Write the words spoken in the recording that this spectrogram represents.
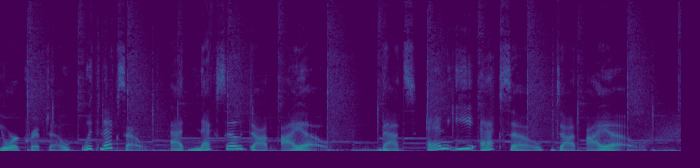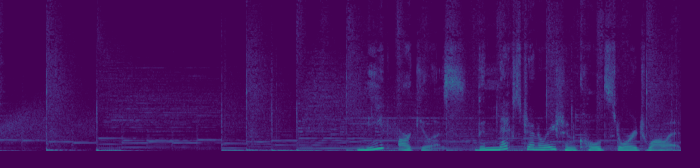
your crypto with Nexo at nexo.io. That's N E X O.io. Meet Arculus, the next generation cold storage wallet.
